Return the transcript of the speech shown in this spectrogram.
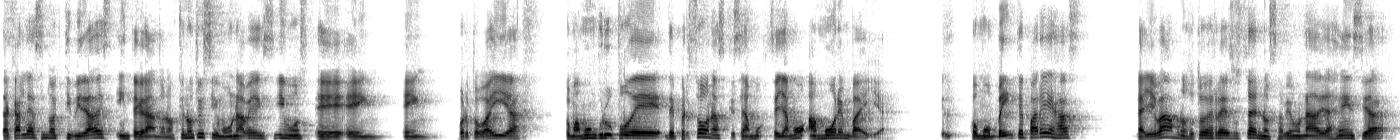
sacarle haciendo actividades e integrándonos. ¿Qué nosotros hicimos? Una vez hicimos eh, en, en Puerto Bahía, tomamos un grupo de, de personas que se llamó, se llamó Amor en Bahía. Como 20 parejas, la llevamos, nosotros de redes sociales no sabíamos nada de agencia,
